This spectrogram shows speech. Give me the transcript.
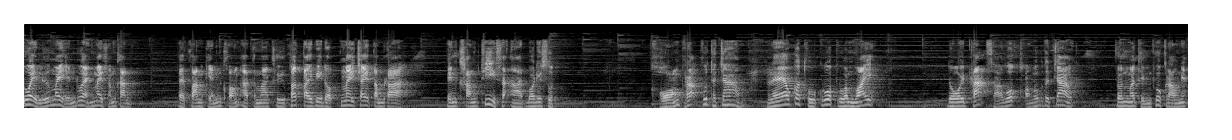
ด้วยหรือไม่เห็นด้วยไม่สำคัญ แต่ความเห็นของอาตมาคือพระไตรปิฎกไม่ใช่ตำรา เป็นคำที่สะอาดบริสุทธิ์ ของพระพุทธเจ้า แล้วก็ถูกรวบรวมไว้ โดยพระสาวกของพระพุทธเจ้า จนมาถึงพวกเราเนี่ย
